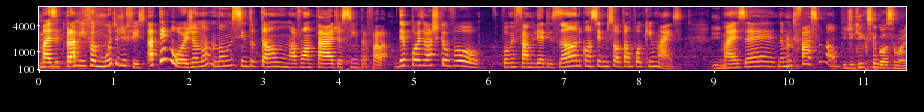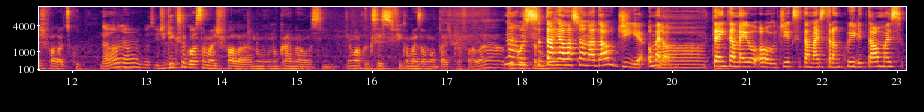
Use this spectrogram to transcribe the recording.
Mas pra mim foi muito difícil. Até hoje, eu não, não me sinto tão à vontade assim pra falar. Depois eu acho que eu vou, vou me familiarizando e consigo me soltar um pouquinho mais. E- Mas é, não é muito fácil, não. E de que, que você gosta mais de falar? Desculpa. Não, não. você- E de que, que você gosta mais de falar no, no canal, assim? Tem uma coisa que você fica mais à vontade pra falar? Não, isso tá gosta? relacionado ao dia. Ou melhor, Ah, tá. Tem também o, o dia que você tá mais tranquilo e tal, mas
